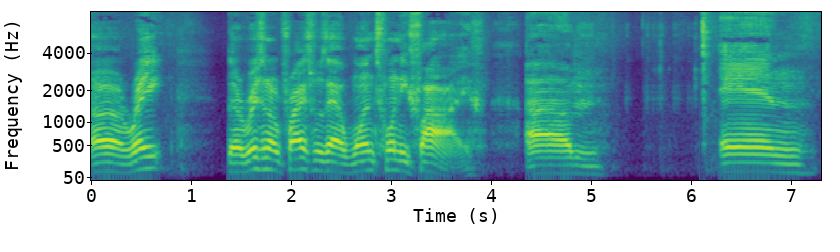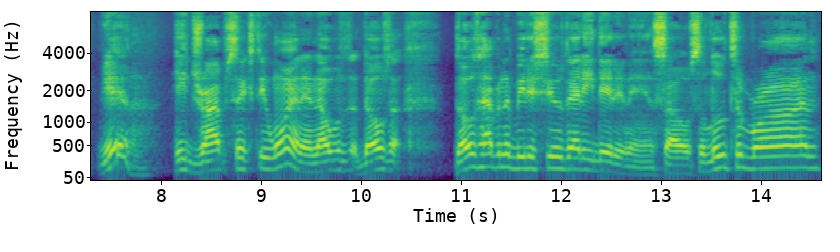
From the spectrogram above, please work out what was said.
uh, rate, the original price was at one twenty five, um, and yeah, he dropped sixty one, and those those those happen to be the shoes that he did it in. So salute to Bron.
